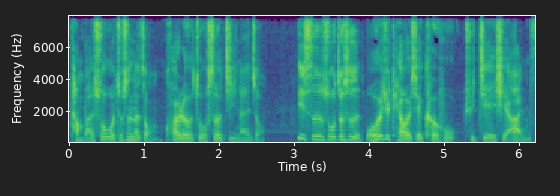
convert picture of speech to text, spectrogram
坦白说，我就是那种快乐做设计那种。意思是说，就是我会去挑一些客户去接一些案子，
